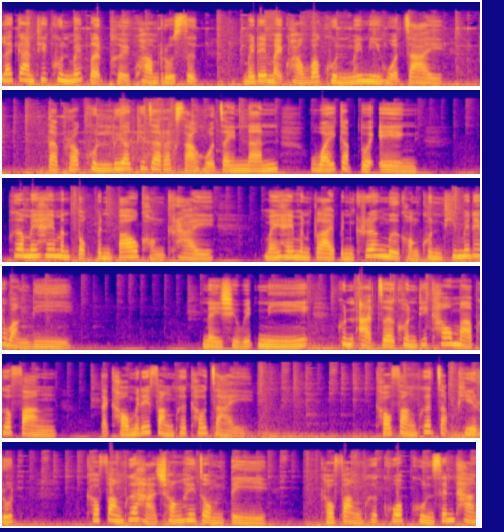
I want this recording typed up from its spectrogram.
และการที่คุณไม่เปิดเผยความรู้สึก ไม่ได้หมายความว่าคุณไม่มีหัวใจ แต่เพราะคุณเลือกที่จะรักษาหัวใจนั้น ไว้กับตัวเอง เพื่อไม่ให้มันตกเป็นเป้าของใคร ไม่ให้มันกลายเป็นเครื่องมือของคนที่ไม่ได้หวังดี ในชีวิตนี้ คุณอาจเจอคนที่เข้ามาเพื่อฟัง แต่เขาไม่ได้ฟังเพื่อเข้าใจ เขาฟังเพื่อจับพิรุษ เขาฟังเพื่อหาช่องให้โจมตี เขาฟังเพื่อควบคุมเส้นทาง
